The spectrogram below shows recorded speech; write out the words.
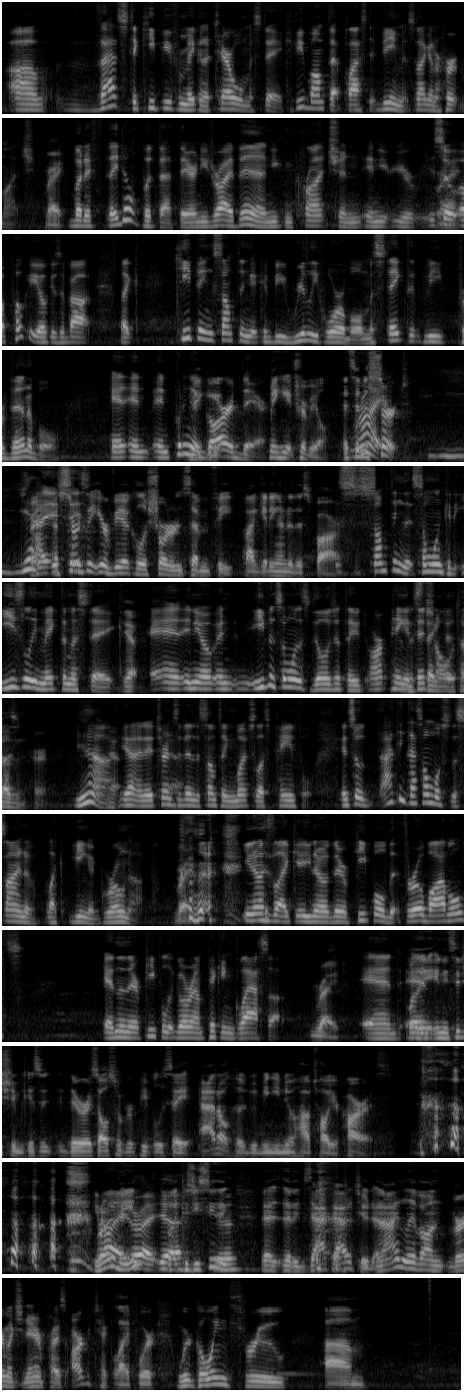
um, that's to keep you from making a terrible mistake. If you bump that plastic beam, it's not going to hurt much. Right. But if they don't put that there and you drive in, you can crunch and, and you're, you're so Right. a poka-yoke is about like keeping something that could be really horrible, a mistake that would be preventable, and, and, and putting a Making it- guard there. Making it trivial. It's an Right. assert. yeah, right? it's, assert it's that your vehicle is shorter than seven feet by getting under this bar. something that someone could easily make the mistake. Yep. And, and you know, and even someone that's diligent, they aren't paying A attention all the that time. doesn't hurt. Yeah, yeah, Yeah. and it turns Yeah. it into something much less painful. And so I think that's almost the sign of like being a grown up. Right. you know, it's like you know there are people that throw bottles, and then there are people that go around picking glass up. Right. And, Well, and and it's interesting because there is also a group of people who say adulthood would mean you know how tall your car is. you know what I mean? right, yeah. Because you see Yeah. the, that, that exact attitude. And I live on very much an enterprise architect life where we're going through, um,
